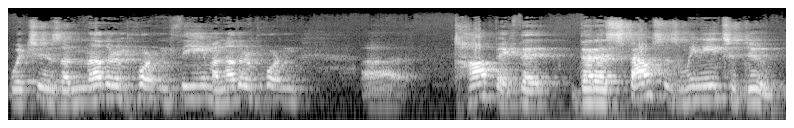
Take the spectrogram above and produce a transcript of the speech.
which is another important theme, another important uh, topic that, that as spouses we need to do.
